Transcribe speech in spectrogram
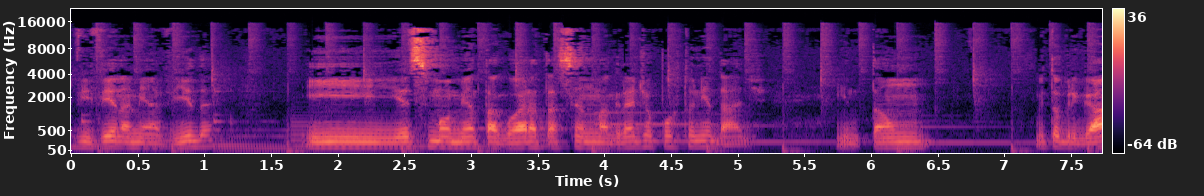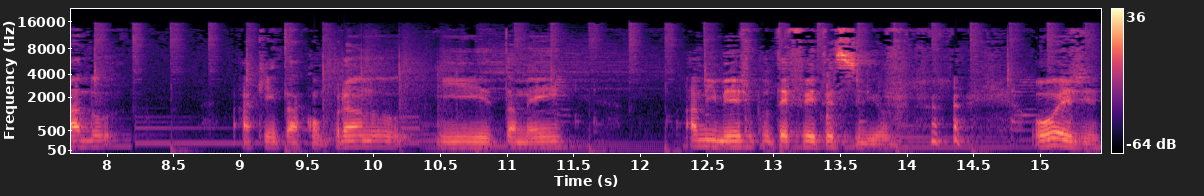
viver na minha vida. E esse momento agora está sendo uma grande oportunidade. Então, muito obrigado a quem está comprando e também a mim mesmo por ter feito esse livro. hoje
